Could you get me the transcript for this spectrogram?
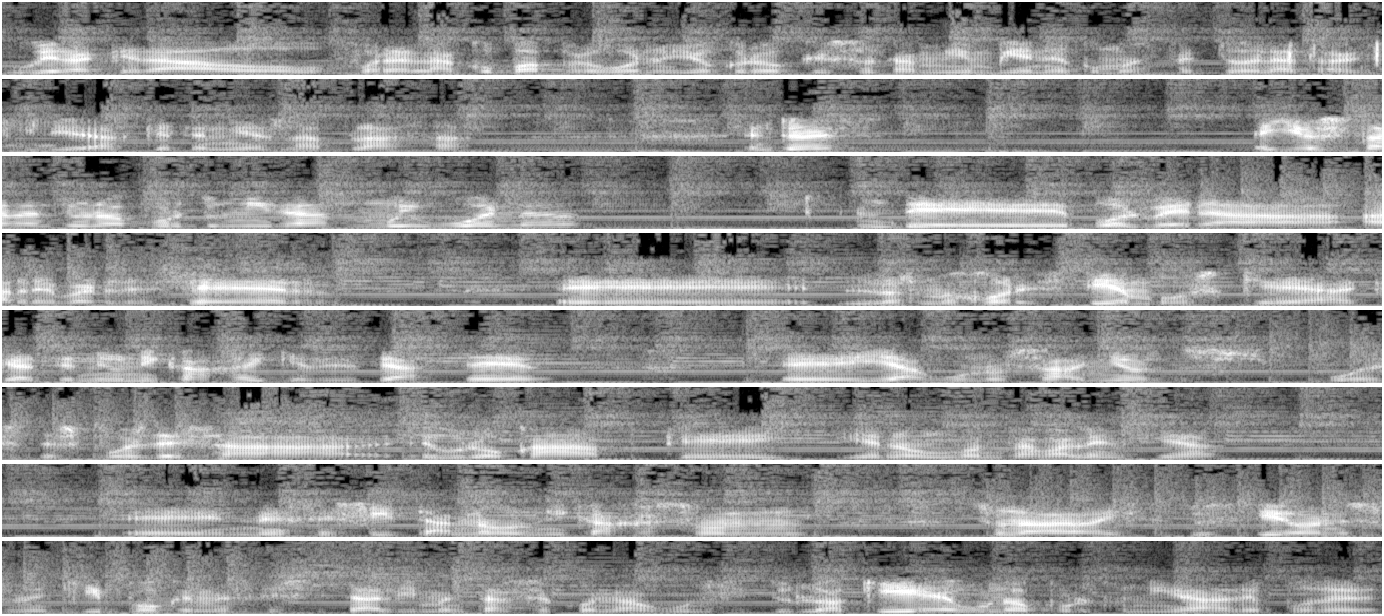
hubiera quedado fuera de la copa, pero bueno, yo creo que eso también viene como efecto de la tranquilidad que tenías la plaza. Entonces, ellos están ante una oportunidad muy buena de volver a, a reverdecer eh, los mejores tiempos que, que ha tenido Unicaja y que desde hace eh, ya algunos años, pues después de esa Eurocup que hicieron contra Valencia, eh, necesita, ¿no? Unicaja son, es una institución, es un equipo que necesita alimentarse con algún título. Aquí hay una oportunidad de poder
